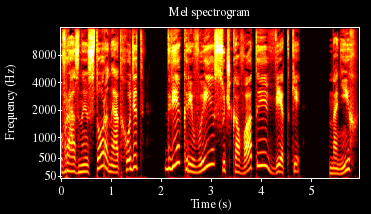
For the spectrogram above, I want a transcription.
в разные стороны отходят две кривые сучковатые ветки. На них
